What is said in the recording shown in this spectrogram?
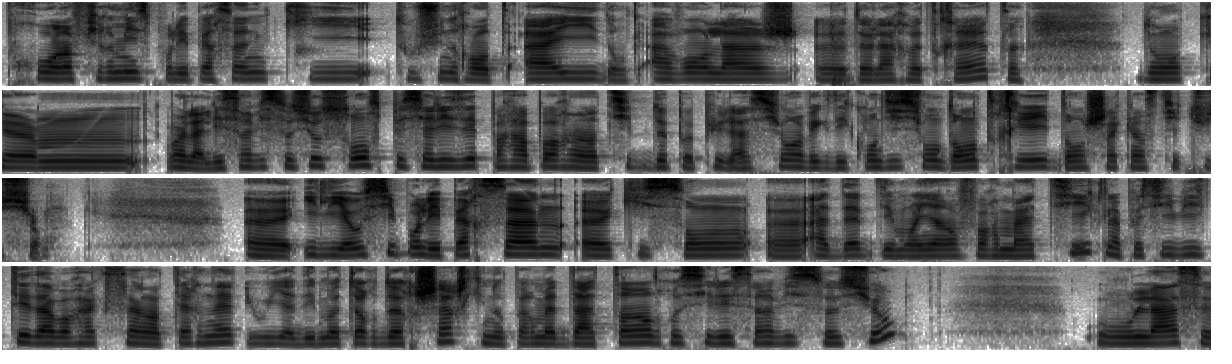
Pro-Infirmis pour les personnes qui touchent une rente AI, donc avant l'âge de la retraite. Donc euh, voilà, les services sociaux sont spécialisés par rapport à un type de population avec des conditions d'entrée dans chaque institution. Euh, il y a aussi pour les personnes euh, qui sont adeptes des moyens informatiques la possibilité d'avoir accès à Internet où il y a des moteurs de recherche qui nous permettent d'atteindre aussi les services sociaux où là, ça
